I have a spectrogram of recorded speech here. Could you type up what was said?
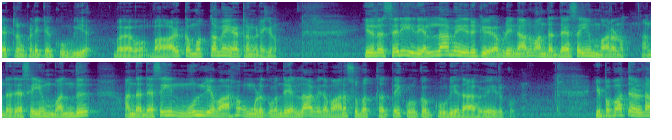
ஏற்றம் கிடைக்கக்கூடிய வ- வாழ்க்கை மொத்தமே ஏற்றம் கிடைக்கணும். இதில் சரி இது எல்லாமே இருக்குது அப்படின்னாலும் அந்த திசையும் வரணும். அந்த திசையும் வந்து அந்த திசையின் மூலியமாக உங்களுக்கு வந்து எல்லா விதமான சுபத்தத்தை கொடுக்கக்கூடியதாகவே இருக்கும். இப்போ பார்த்தோம்னா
